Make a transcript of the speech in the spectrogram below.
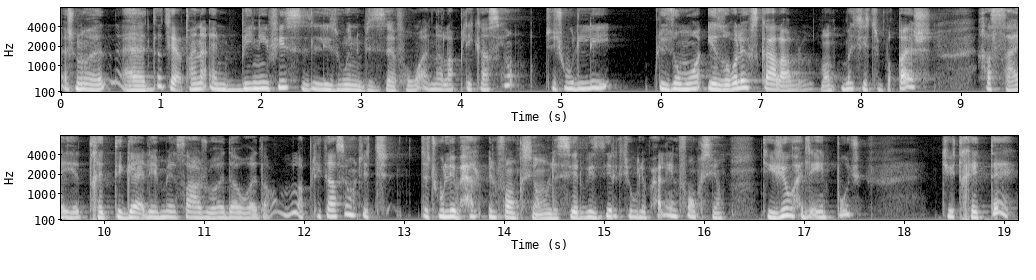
اشنو هذا تيعطينا un bénéfice اللي زوين بزاف هو أن l'application تتولي plus ou moins isolée و scalable donc ما تتبقاش خاصها هي traiter كاع les messages وهذا وهذا. l'application تتولي بحال une fonction ولا ال service ديالك تولي بحال une fonction تيجي واحد ال input تيتريتيه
